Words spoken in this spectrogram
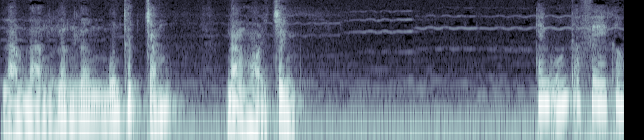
làm nàng lâng lâng muốn thức trắng. Nàng hỏi Trình: "Anh uống cà phê không?"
